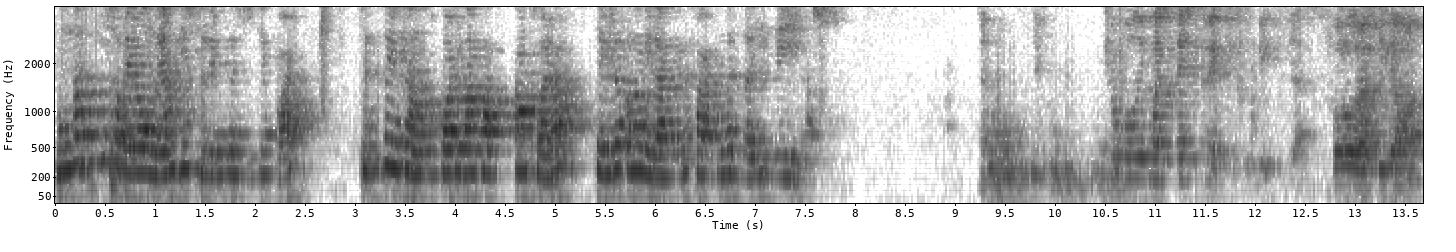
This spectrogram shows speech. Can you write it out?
Bundan hiç haberi olmayan bir sürü limite şirket var. Fiziksel imkansızlık ortadan kalktıktan sonra tebligat alamayacaklarının farkında dahi değiller. Çok olayı basitleştirerek bir yani soru olarak değil ama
